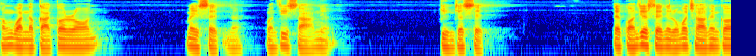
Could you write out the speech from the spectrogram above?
ทั้งวันอากาศก็ร้อน ไม่เสร็จนะ วันที่สามเนี่ยจึงจะเสร็จ แต่ก่อนที่จะเสร็จในหลวงพ่อชาท่านก็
